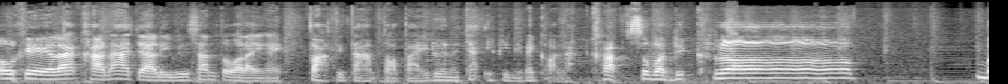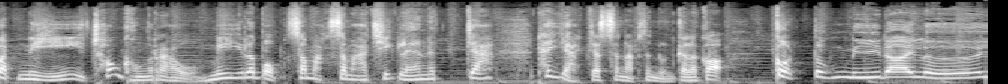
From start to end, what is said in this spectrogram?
โอเคแล้วคราวหน้าจะรีวิวสั้นตัวอะไรยังไง ฝากติดตามต่อไปด้วยนะจ๊ะอีพีนี้ไปก่อนละครับ สวัสดีครับ บัดนี้ช่องของเรามีระบบสมัครสมาชิกแล้วนะจ๊ะ ถ้าอยากจะสนับสนุนกันแล้วก็กดตรงนี้ได้เลย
